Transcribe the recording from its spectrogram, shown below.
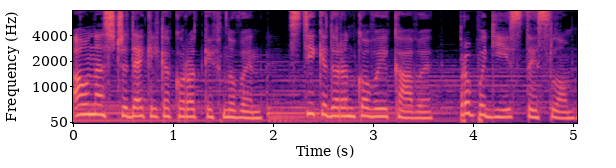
А у нас ще декілька коротких новин: стільки до ранкової кави про події стисло.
